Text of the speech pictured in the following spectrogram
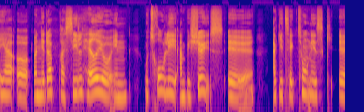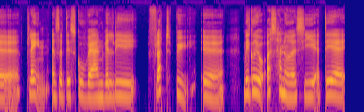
Ja, og, og netop Brasil hadde jo en utrolig ambitiøs øh, arkitektonisk øh, plan. Altså, det skulle være en veldig flot by, øh, hvilket jo også har noget at sige, at det er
